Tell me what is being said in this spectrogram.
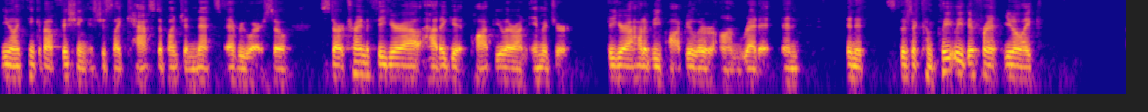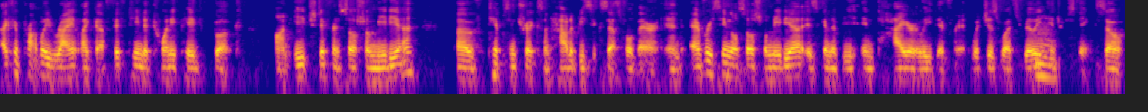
you know, I think about fishing. It's just like cast a bunch of nets everywhere. So start trying to figure out how to get popular on Imgur, figure out how to be popular on Reddit. And, and it's, there's a completely different, you know, like I could probably write like a 15 to 20 page book on each different social media of tips and tricks on how to be successful there. And every single social media is going to be entirely different, which is what's really mm. interesting. So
